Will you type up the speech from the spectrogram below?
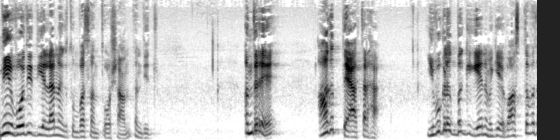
ನೀವು ಓದಿದ್ದೀಯಲ್ಲ ನನಗೆ ತುಂಬ ಸಂತೋಷ ಅಂತಂದಿದ್ರು. ಅಂದರೆ ಆಗುತ್ತೆ ಆ ತರಹ. ಇವುಗಳ ಬಗ್ಗೆಗೆ ನಮಗೆ ವಾಸ್ತವದ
